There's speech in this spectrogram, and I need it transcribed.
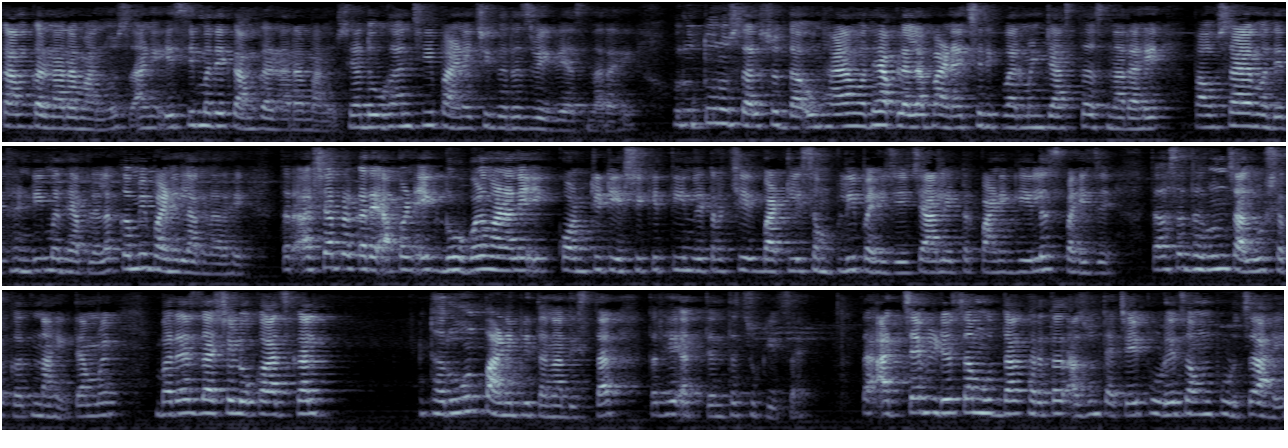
काम करणारा माणूस आणि एसी मध्ये काम करणारा माणूस या दोघांची पाण्याची गरज वेगळी असणार आहे. ऋतूनुसार सुद्धा उन्हाळ्यामध्ये आपल्याला पाण्याची रिक्वायरमेंट जास्त असणार आहे. पावसाळ्यामध्ये थंडीमध्ये आपल्याला कमी पाणी लागणार आहे. तर अशा प्रकारे आपण एक ढोबळ मानाने एक क्वांटिटी अशी की तीन लिटरची एक बाटली संपली पाहिजे चार लिटर पाणी गेलंच पाहिजे. तर असं धरून चालू शकत नाही. त्यामुळे बऱ्याचदा असे लोक आजकाल ठरवून पाणी पिताना दिसतात तर हे अत्यंत चुकीचं आहे. तर आजच्या व्हिडिओचा मुद्दा खरं तर अजून त्याच्याही पुढे जाऊन पुढचा आहे.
